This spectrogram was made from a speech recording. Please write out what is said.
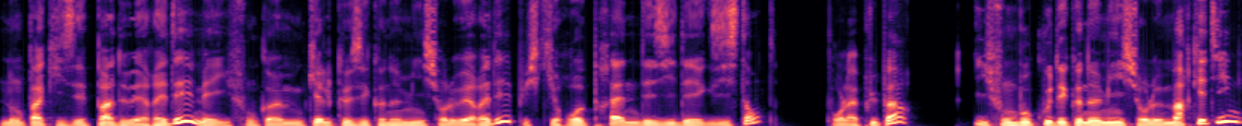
Non pas qu'ils aient pas de RD, mais ils font quand même quelques économies sur le RD, puisqu'ils reprennent des idées existantes, pour la plupart. Ils font beaucoup d'économies sur le marketing.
